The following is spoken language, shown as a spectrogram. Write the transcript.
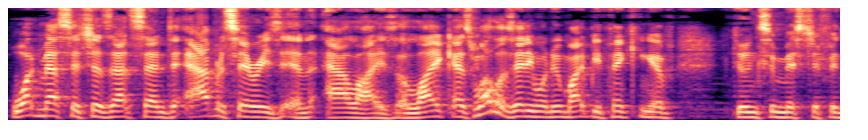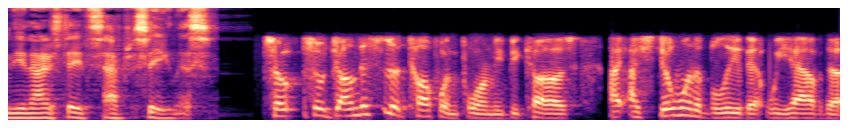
What message does that send to adversaries and allies alike, as well as anyone who might be thinking of doing some mischief in the United States after seeing this? So, so John, this is a tough one for me because I, I still want to believe that we have the,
